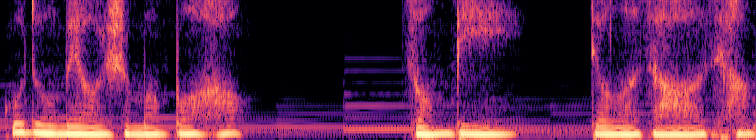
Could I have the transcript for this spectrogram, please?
孤独没有什么不好，总比丢了骄傲强。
